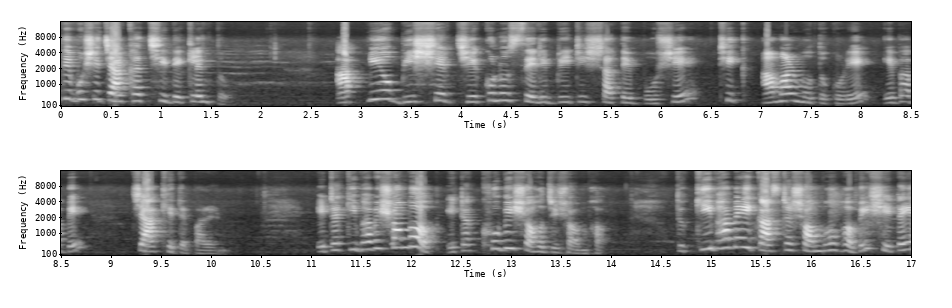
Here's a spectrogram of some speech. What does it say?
ক্যাফেতে বসে চা খাচ্ছি, দেখলেন তো। আপনিও বিশ্বের যে কোনো সেলিব্রিটির সাথে বসে ঠিক আমার মতো করে এভাবে চা খেতে পারেন। এটা কীভাবে সম্ভব? এটা খুবই সহজে সম্ভব। তো কীভাবে এই কাজটা সম্ভব হবে সেটাই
